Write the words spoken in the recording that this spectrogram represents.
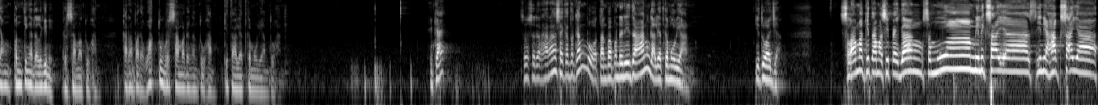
yang penting adalah gini, bersama Tuhan. Karena pada waktu bersama dengan Tuhan, kita lihat kemuliaan Tuhan. Oke? Okay? So sederhana saya katakan bahwa tanpa penderitaan gak lihat kemuliaan. Itu aja. Selama kita masih pegang semua milik saya, ini hak saya,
